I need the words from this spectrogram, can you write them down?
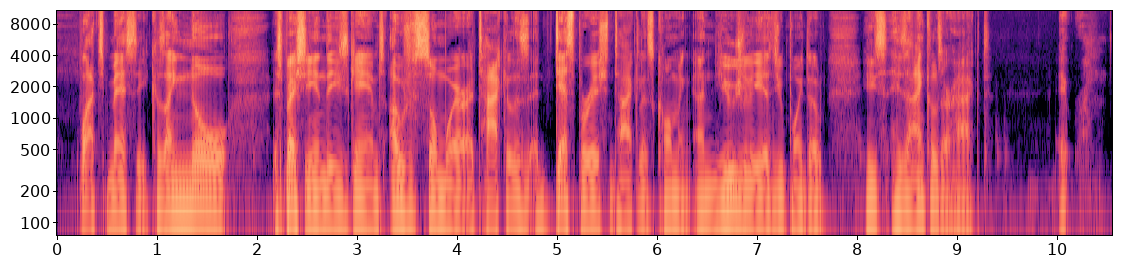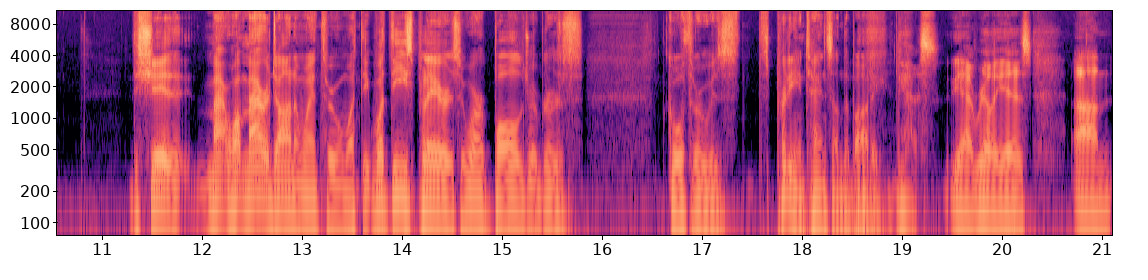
watch Messi because I know especially in these games out of somewhere a tackle is a desperation tackle is coming. And usually as you point out he's his ankles are hacked. It, the shit what Maradona went through and what the, what these players who are ball dribblers go through is it's pretty intense on the body. Yes, yeah, it really is. Um,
